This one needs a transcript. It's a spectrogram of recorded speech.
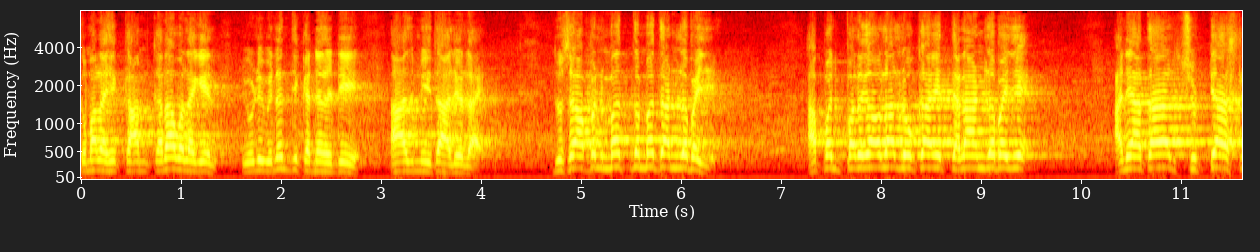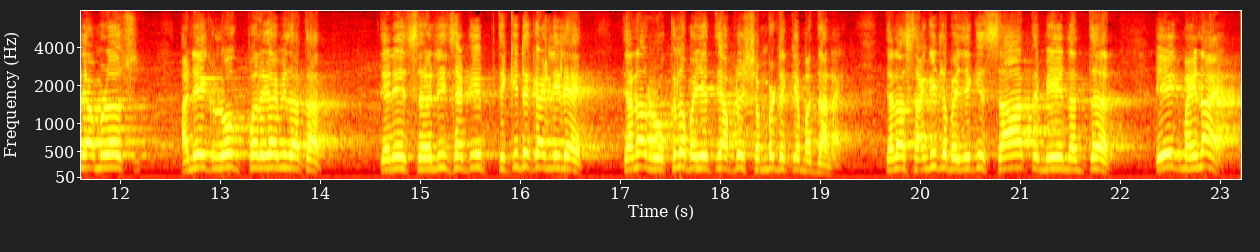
तुम्हाला हे काम करावं लागेल एवढी विनंती करण्यासाठी आज मी इथं आलेलो आहे. दुसरं आपण मत न मत आणलं पाहिजे. आपण परगावला लोक आहेत त्यांना आणलं पाहिजे. आणि आता सुट्ट्या असल्यामुळं अनेक लोक परगावी जातात. त्याने सहलीसाठी तिकीटं काढलेली आहेत. त्यांना रोखलं पाहिजे ते आपलं शंभर टक्के मतदान आहे. त्यांना सांगितलं पाहिजे की सात मे नंतर एक महिना आहे.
